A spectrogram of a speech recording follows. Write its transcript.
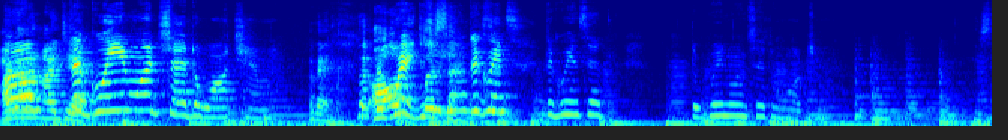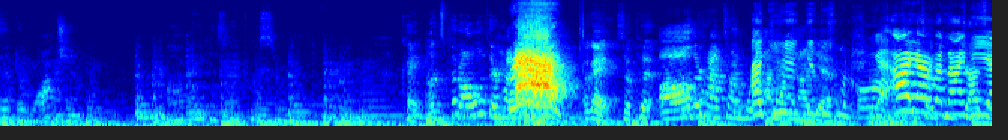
I got Um, an idea. The green one said to watch him. Okay. Put all. wait, did you listen. The green, the green said, the green one said to watch him. He said to watch him. Aubrey, his head twists around. Okay, let's put all of their hats. On. Ah! Okay, so put all their hats on. I have an can't get idea. this one on. Yeah, I It's have like an idea.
